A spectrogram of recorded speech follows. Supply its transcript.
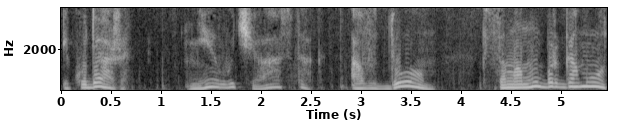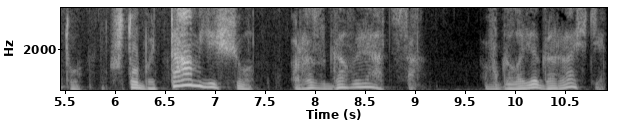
И куда же? Не в участок, а в дом, к самому Баргамоту, чтобы там еще разговляться. В голове Гараськи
